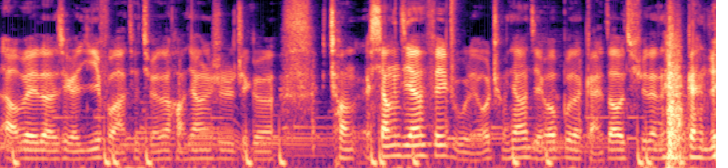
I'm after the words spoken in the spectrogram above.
LV 的这个衣服啊，就觉得好像是这个城乡间非主流城乡结合部的改造区的那种感觉。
